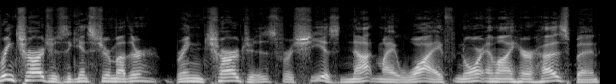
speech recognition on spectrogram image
Bring charges against your mother. Bring charges, for she is not my wife, nor am I her husband.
